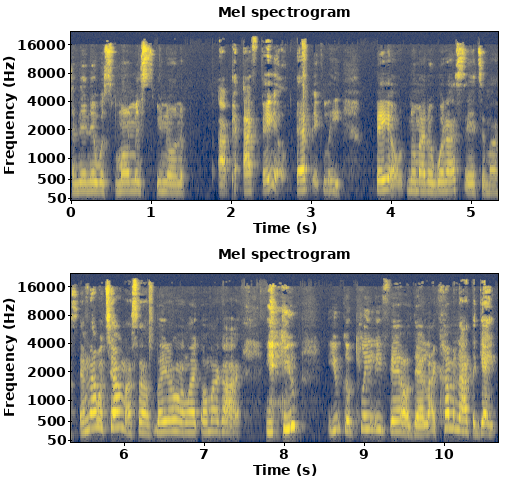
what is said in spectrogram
And then there was moments, you know, I, I failed, epically failed, no matter what I said to myself. And I would tell myself later on, like, oh my God, you you completely failed that. Like coming out the gate,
